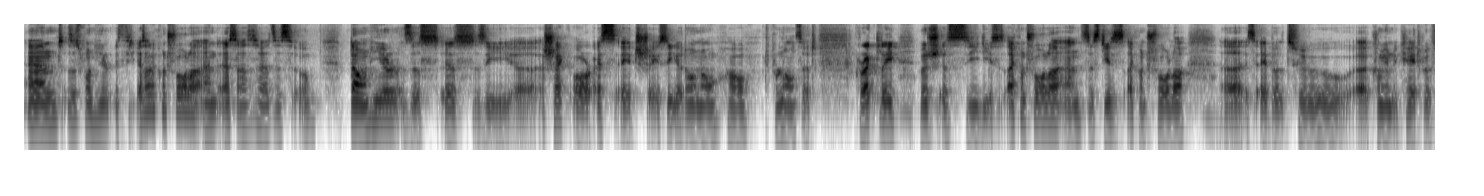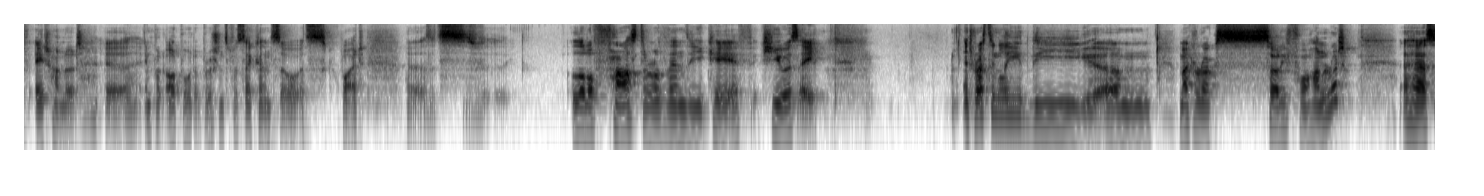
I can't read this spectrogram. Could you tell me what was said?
And this one here is the Ethernet controller. And as I said, this uh, down here, this is the uh, SHAC or SHAC. I don't know how to pronounce it correctly, which is the DSSI controller. And this DSSI controller uh, is able to uh, communicate with 800 uh, input-output operations per second. So it's quite, uh, it's a lot of faster than the KF QSA. Interestingly, the um, MicroVAX 3400 has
